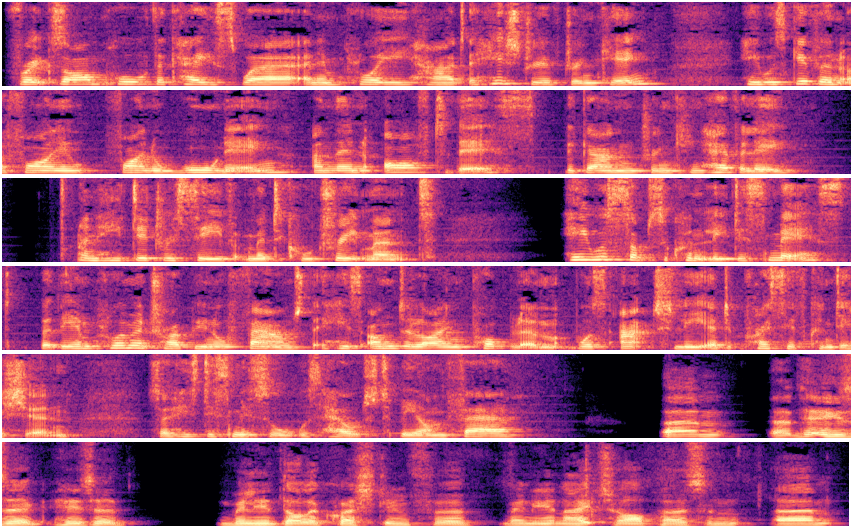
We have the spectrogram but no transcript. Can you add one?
For example, the case where an employee had a history of drinking, he was given a final, final warning, and then after this began drinking heavily, and he did receive medical treatment. He was subsequently dismissed, but the Employment Tribunal found that his underlying problem was actually a depressive condition, so his dismissal was held to be unfair. Um, uh, here's a here's a million dollar question for many an HR person. Um,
